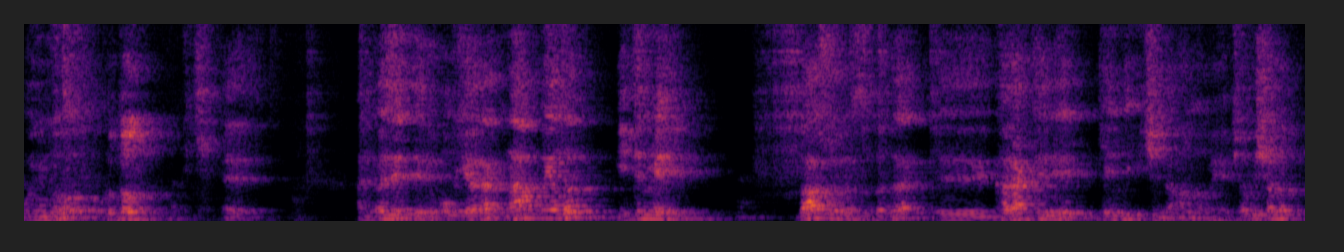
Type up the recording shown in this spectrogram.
oyunu okudun. Evet. Hani özetleri okuyarak ne yapmayalım? Yetinmeyelim. Daha sonrasında da e, karakteri kendi içinde anlamaya çalışalım.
